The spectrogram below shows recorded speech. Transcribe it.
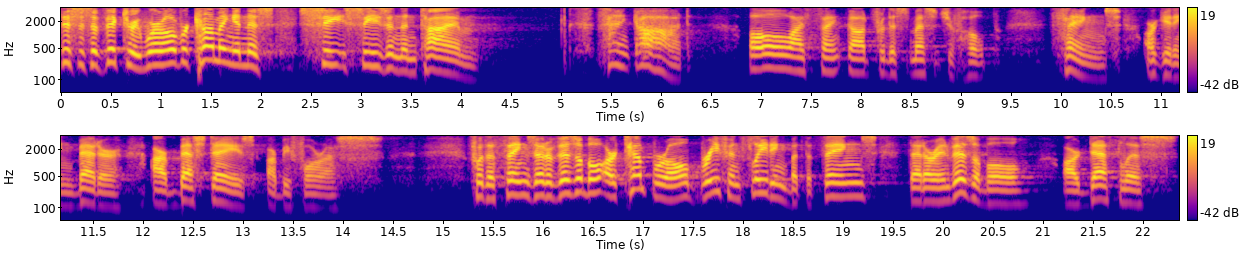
This is a victory. We're overcoming in this season and time. Thank God. Oh, I thank God for this message of hope. Things are getting better. Our best days are before us. For the things that are visible are temporal, brief and fleeting, but the things that are invisible are deathless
